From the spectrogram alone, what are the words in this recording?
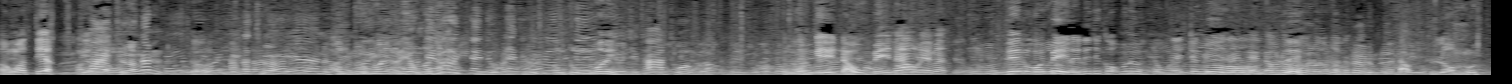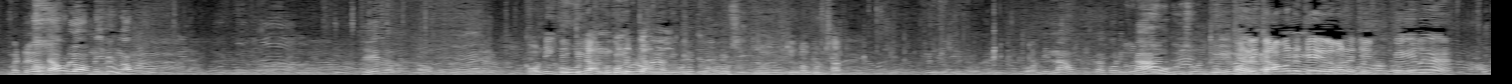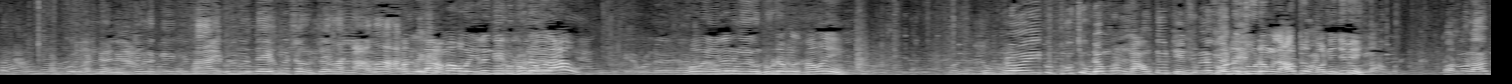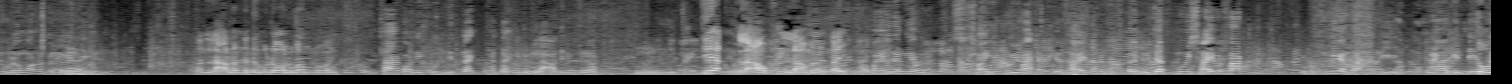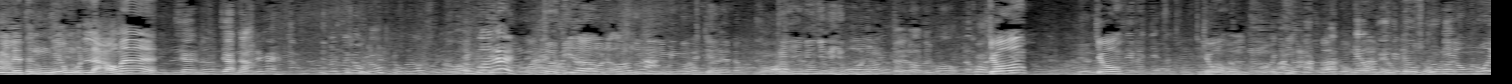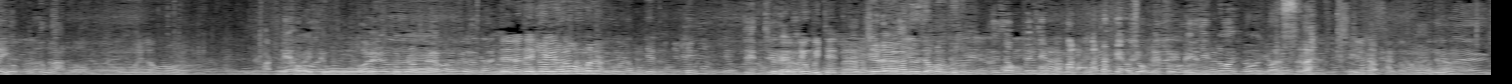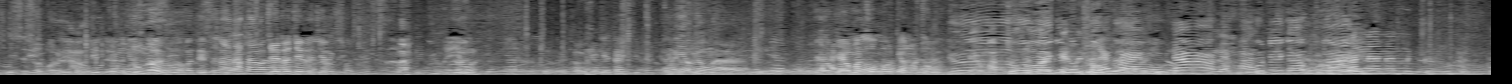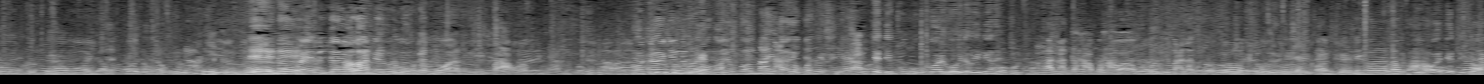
ông nó tiếc. Vài ông thướng ăn. Thướng. Ăn nhá nó chỉ đúng nói liệu nó chứ. ông trúng nuôi. chỉ than thua không được còn cái đấu bể nào đấy mà về mà gói bể đấy đi chứ cậu nữa trong hết chân đi đây rơ đúng rơ đấu lòm nuôi. Mà rơ đấu lòm đấy phải ngóng chết có ní gù chặn mà có nó chặn chịu bằng con sắt có đi láo có đi cáo. còn lý cáo con nó kê là con kê mà. Phải con cứ tê cũng sợ trước hẳn lão mà con lão mà hồi là nghi của chú đông lão hồi là nghi của chú đông lão này. Rồi con chú chủ động con láo từ trên xuống lâu con nó chú đông lão trước con đi chứ gì? con một láo chủ động con là gần lời thì con lão nó đừng có đòn con thôi cha con đi khủng đến tạnh hắn tạnh nó láo thì được. Thì hạt lão lão mà đang tranh và bay ra nhiều xoáy cái mùi vạt kêu xoáy nó một tên rất mùi xoáy một phát. Cũng nghiêng vạt ra đi ngò cái đêm tôi là thằng hiểu một lão mà. Giặt giặt đi mẹ anh quang ơi Chơi thì là hồi nữa ông có như mình ông chơi này có. thì mình chưa bị giúp ho cho nó. có. Chuông chuông chuông ông làm được đâu xuống đi ông nuôi. Ông nuôi lâu rồi coi chu con à, để nó để mình hiểu chung vì chết mà Chơi đó từ dọc từ dọc. từ dòng bên trên mặt mặt nó kẹo ruộng để phun để thịt đấy Đúng rồi, mình sẽ đá tao Chết đó chết đó chết. kẹo mắt xuống thôi kẹo mắt xuống kẹo mặt chuột rồi kẹo cái tóm lại mù cha lấy mà con trai cha anh anh anh cưng cưng cưng cưng mua môi nè nè các bạn đi tủ cái tủ thì pháo con trai chứ nó ăn tiền đi cũng coi hôi được đấy cũng hẳn là cái hảo hảo hảo muốn đi bài là còn cái đi coi nó nốc hảo tiền đi coi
